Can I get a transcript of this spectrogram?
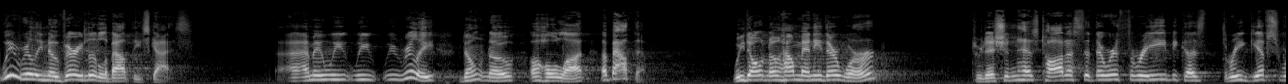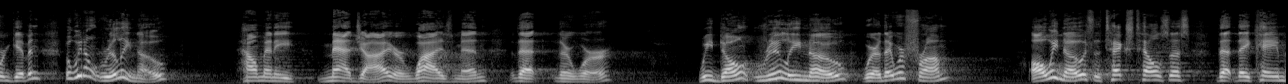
we really know very little about these guys. I mean, we, we, we really don't know a whole lot about them. We don't know how many there were. Tradition has taught us that there were three because three gifts were given, but we don't really know how many magi or wise men that there were. We don't really know where they were from. All we know is the text tells us that they came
